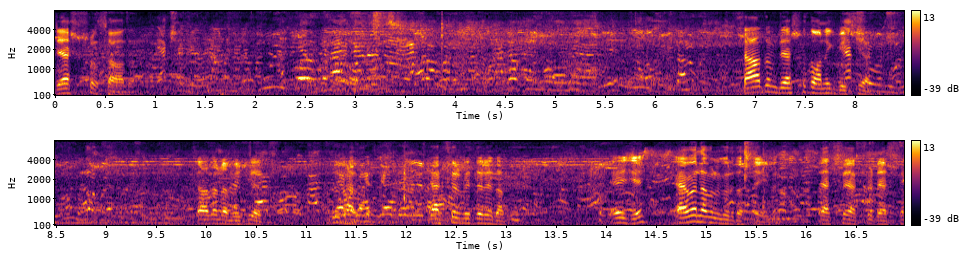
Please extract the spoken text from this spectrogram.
দেড়শো চাওয়া দাম। চাওয়া দাম দেড়শো তো অনেক বেশি আছে চাওয়া দামটা বেশি আছে হালকা। একশোর ভিতরে দাম। এই যে অ্যাভেলেবেল করে দশটা এগুলো একশো একশো, দেড়শো।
